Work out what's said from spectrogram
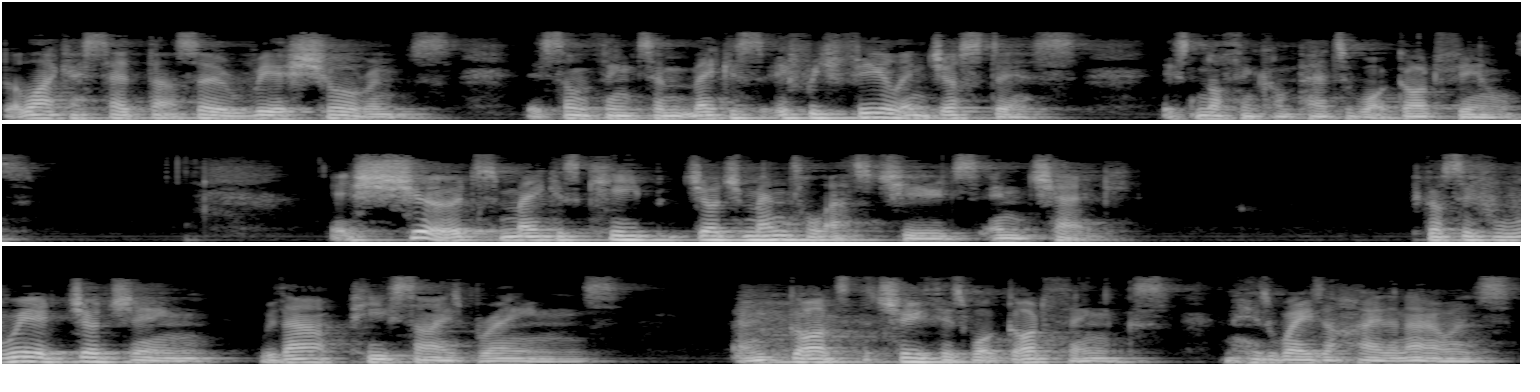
But like I said, that's a reassurance. It's something to make us, if we feel injustice, it's nothing compared to what God feels. It should make us keep judgmental attitudes in check. Because if we're judging with our pea-sized brains, and God's, the truth is what God thinks, and his ways are higher than ours,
